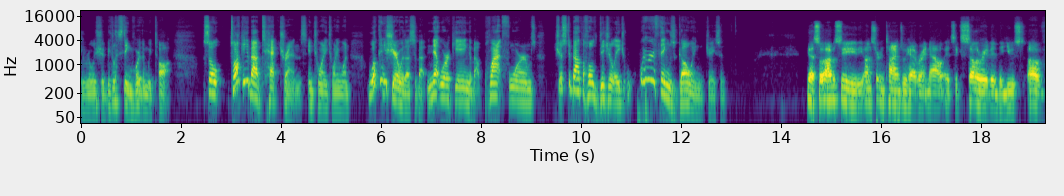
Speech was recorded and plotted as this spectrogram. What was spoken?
We really should be listening more than we talk. So, talking about tech trends in 2021, what can you share with us about networking, about platforms, just about the whole digital age? Where are things going, Jason? Yeah, so obviously, the uncertain times we have right now, it's accelerated the use of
